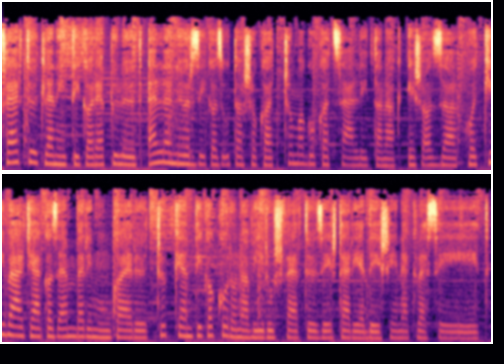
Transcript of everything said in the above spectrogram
fertőtlenítik a repülőt, ellenőrzik az utasokat, csomagokat szállítanak, és azzal, hogy kiváltják az emberi munkaerőt, csökkentik a koronavírus fertőzés terjedésének veszélyét.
